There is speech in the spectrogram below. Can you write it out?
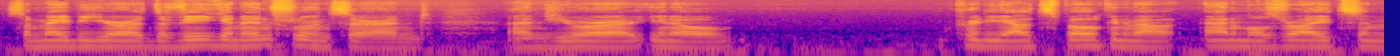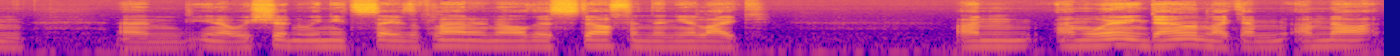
So maybe you're the vegan influencer and and you're you know pretty outspoken about animals' rights and and you know we shouldn't we need to save the planet and all this stuff. And then you're like I'm I'm wearing down. Like I'm I'm not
